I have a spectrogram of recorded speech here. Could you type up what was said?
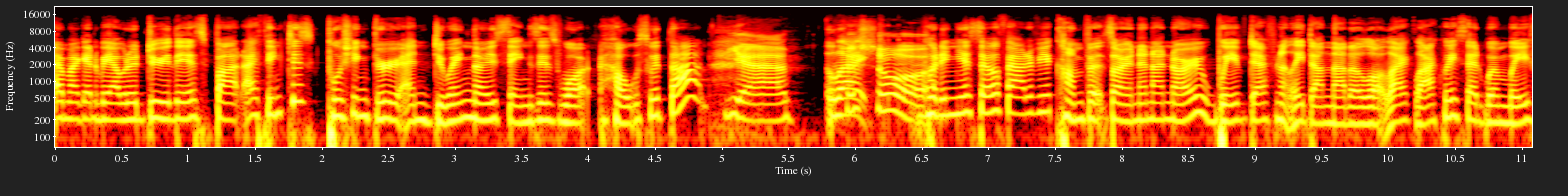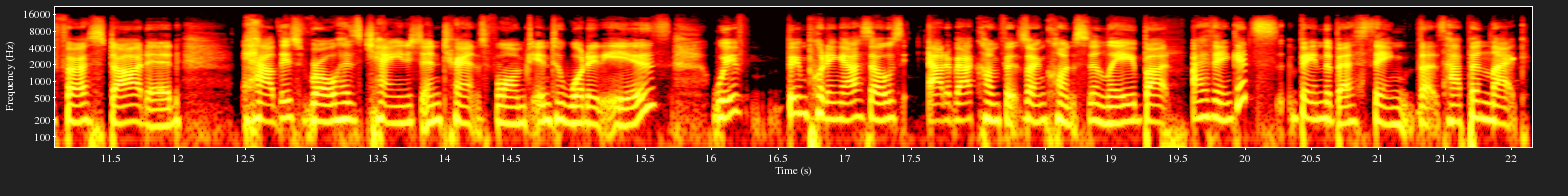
am I going to be able to do this? But I think just pushing through and doing those things is what helps with that Yeah. like for sure. putting yourself out of your comfort zone and i know we've definitely done that a lot like like we said when we first started how this role has changed and transformed into what it is we've been putting ourselves out of our comfort zone constantly but i think it's been the best thing that's happened like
